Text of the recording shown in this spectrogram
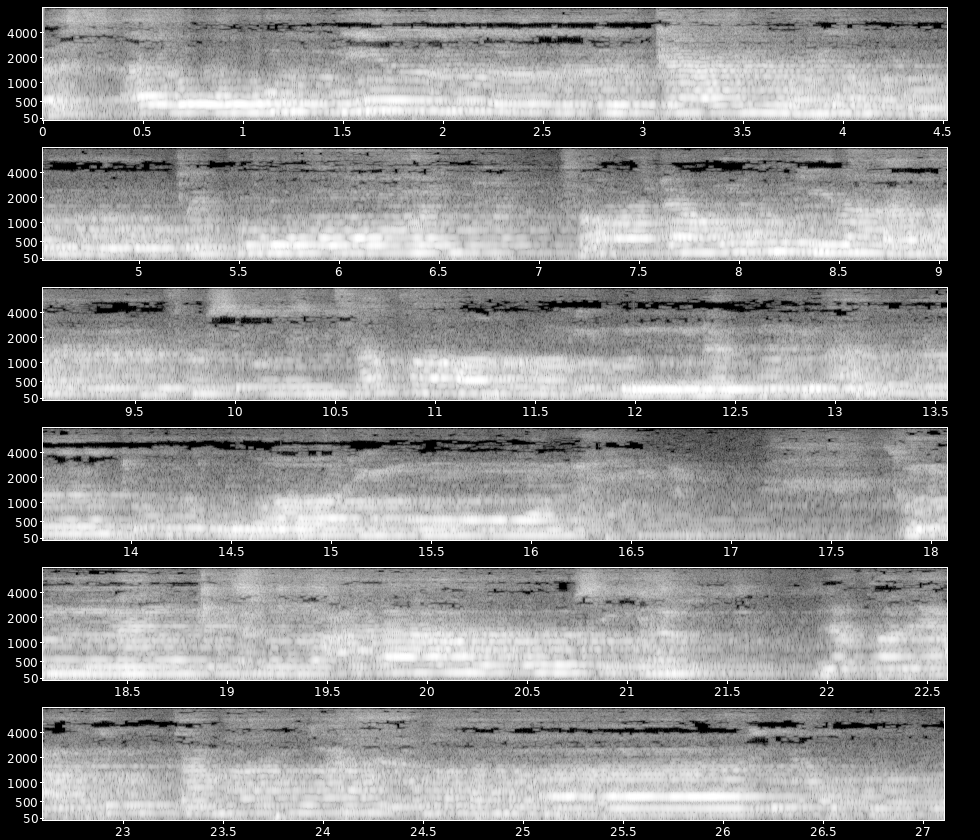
فاسألوهم إن كانوا ينطقون. فرجعوا إلى أنفسهم فقالوا إنكم أنتم الظالمون. ثم نكسوا على رؤوسهم. لقد علمت ما هؤلاء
